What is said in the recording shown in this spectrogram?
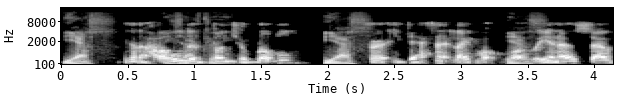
Yes, you're going to hold exactly. a bunch of rubble. Yes, for indefinite. Like what? Yes. what you know? So,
